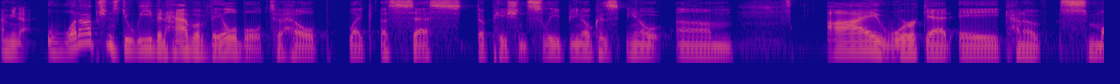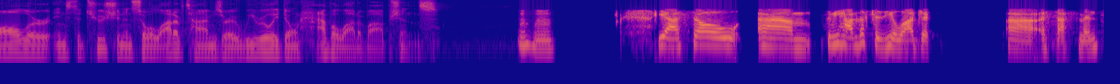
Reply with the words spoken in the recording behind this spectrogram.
I mean, what options do we even have available to help like assess the patient's sleep? You know, because you know, um, I work at a kind of smaller institution, and so a lot of times, right, we really don't have a lot of options. hmm Yeah, so um, so we have the physiologic uh, assessments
